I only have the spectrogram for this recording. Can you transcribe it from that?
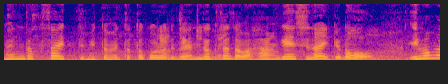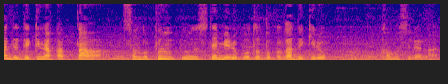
面倒くさいって認めたところで面倒くささは半減しないけど、今までできなかったそのプンプンしてみることとかができるかもしれない。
